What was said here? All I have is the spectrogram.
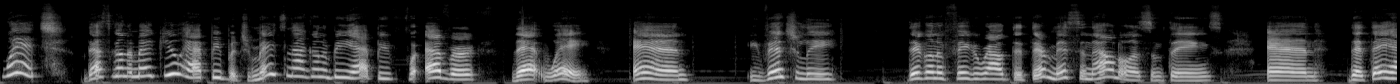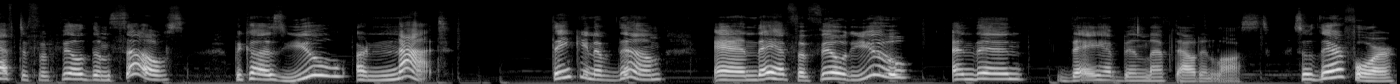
Which that's going to make you happy, but your mate's not going to be happy forever that way. And eventually they're going to figure out that they're missing out on some things and that they have to fulfill themselves because you are not thinking of them and they have fulfilled you and then they have been left out and lost. So, therefore,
